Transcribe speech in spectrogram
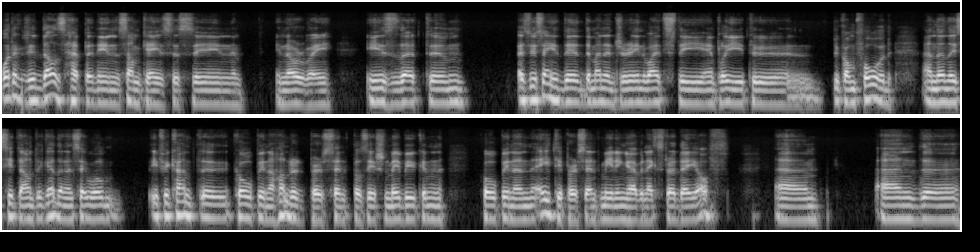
what actually does happen in some cases in in Norway is that, um, as you say, the the manager invites the employee to to come forward, and then they sit down together and say, "Well, if you can't uh, cope in a hundred percent position, maybe you can cope in an eighty percent, meaning you have an extra day off. Um, and uh,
